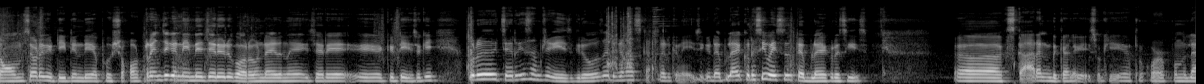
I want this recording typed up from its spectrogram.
തോംസോടെ കിട്ടിയിട്ടുണ്ട്. അപ്പോൾ ഷോർട്ട് റേഞ്ച് കണ്ടതിന്റെ ചെറിയൊരു കുറവുണ്ടായിരുന്നു. ചെറിയ കിട്ടി. ഓക്കെ ഒരു ചെറിയ സംശയം കേസ് ഗ്രോസ് എടുക്കണം സ്കാർ എടുക്കണം. Case double accuracy wise double accuracy case scar എടുക്കാമല്ലോ കേസ് ഓക്കെ അത്ര കുഴപ്പമൊന്നുമില്ല.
